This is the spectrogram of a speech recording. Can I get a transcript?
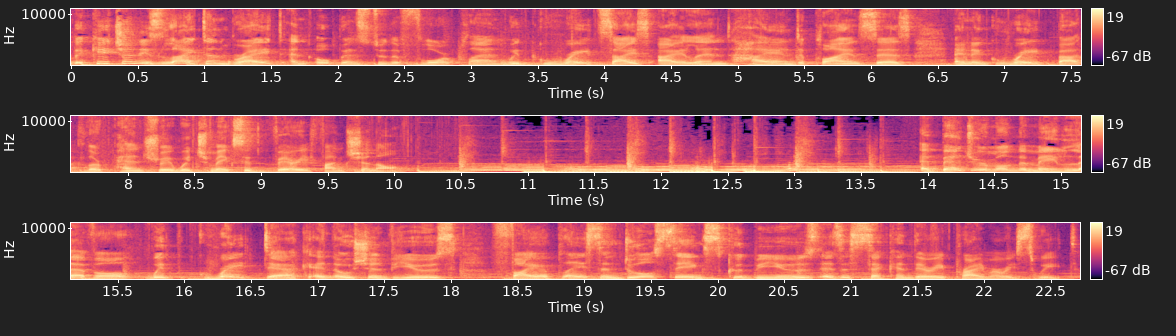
The kitchen is light and bright and opens to the floor plan with great size island, high-end appliances, and a great butler pantry which makes it very functional. A bedroom on the main level with great deck and ocean views, fireplace and dual sinks could be used as a secondary primary suite.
